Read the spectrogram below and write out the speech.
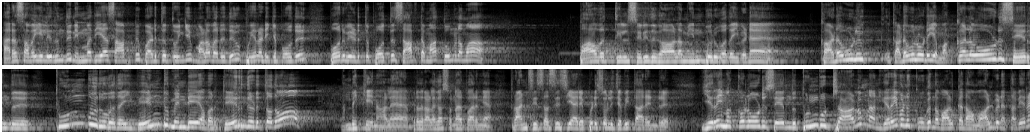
அரசவையில் இருந்து நிம்மதியாக சாப்பிட்டு படுத்து தூங்கி மழை வருது புயல் அடிக்க போகுது போர்வை எடுத்து போத்து சாப்பிட்டமா தூங்கினமா? பாவத்தில் சிறிது காலம் இன்புறுவதை விட கடவுளுக்கு கடவுளுடைய மக்களோடு சேர்ந்து துன்புறுவதை வேண்டுமென்றே அவர் தேர்ந்தெடுத்ததும் நம்பிக்கையினால. பிரதர் அழகா சொன்னார் பாருங்க பிரான்சிஸ் அசிசியார் எப்படி சொல்லி ஜபித்தார் என்று. இறை மக்களோடு சேர்ந்து துன்புற்றாலும் நான் இறைவனுக்கு உகந்த வாழ்க்கை தான் வாழ்விட தவிர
